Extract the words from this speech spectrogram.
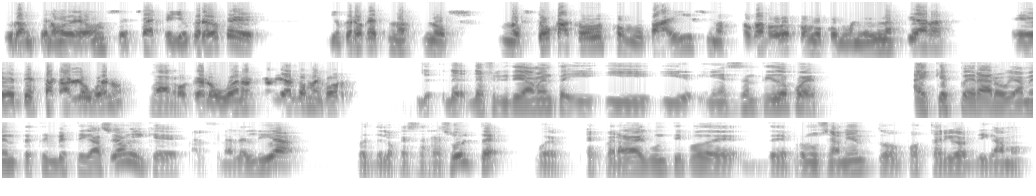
Durante 9-11. O sea, que yo creo que yo creo que nos, nos, nos toca a todos como país, nos toca a todos como comunidad ignaciana eh, destacar lo bueno, claro. porque lo bueno es realidad lo mejor. definitivamente, y, y, y, en ese sentido, pues, hay que esperar, obviamente, esta investigación y que al final del día pues de lo que se resulte, pues esperar algún tipo de, pronunciamiento posterior, digamos,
